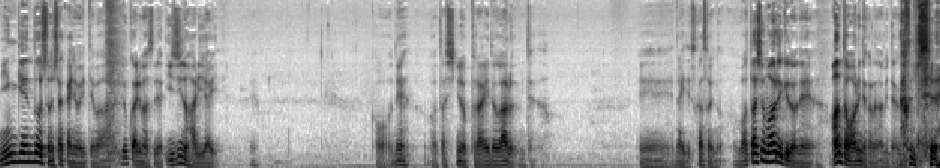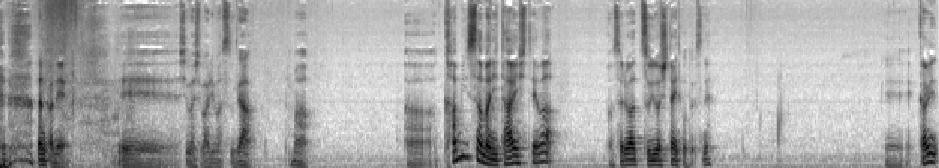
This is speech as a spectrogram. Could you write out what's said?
人間同士の社会においてはよくありますね意地の張り合い。こうね私にはプライドがあるみたいな、えーないですか？そういうの。私も悪いけどねあんたも悪いんだからなみたいな感じで。なんかね、えーしばしばありますがまああ神様に対してはそれは通用しないってことですね。えー神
